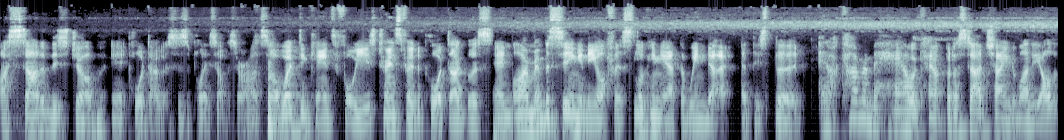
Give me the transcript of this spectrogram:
I started this job in Port Douglas as a police officer, right? So I worked in Cairns for four years, transferred to Port Douglas, and I remember seeing in the office, looking out the window at this bird, and I can't remember how it came up, but I started chatting to one of the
